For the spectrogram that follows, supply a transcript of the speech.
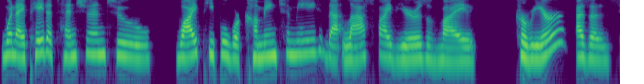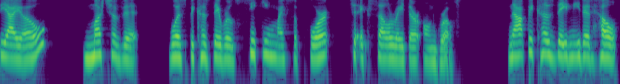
when I paid attention to why people were coming to me that last five years of my career as a CIO, much of it was because they were seeking my support to accelerate their own growth, not because they needed help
